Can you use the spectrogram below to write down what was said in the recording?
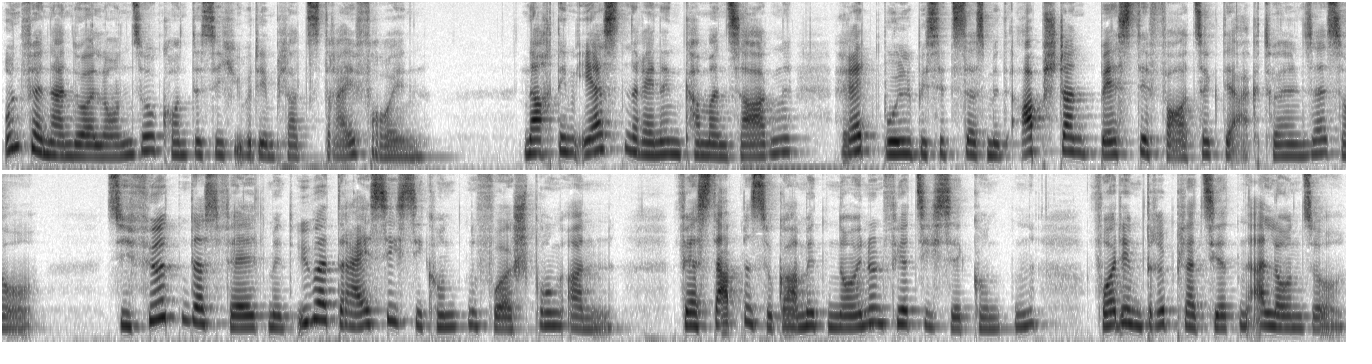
und Fernando Alonso konnte sich über den Platz 3 freuen. Nach dem ersten Rennen kann man sagen, Red Bull besitzt das mit Abstand beste Fahrzeug der aktuellen Saison. Sie führten das Feld mit über 30 Sekunden Vorsprung an, Verstappen sogar mit 49 Sekunden vor dem drittplatzierten Alonso.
